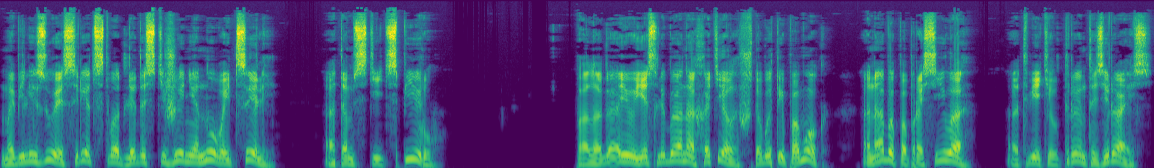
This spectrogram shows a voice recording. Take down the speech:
мобилизуя средства для достижения новой цели — отомстить Спиру. «Полагаю, если бы она хотела, чтобы ты помог, она бы попросила», — ответил Трент, озираясь.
